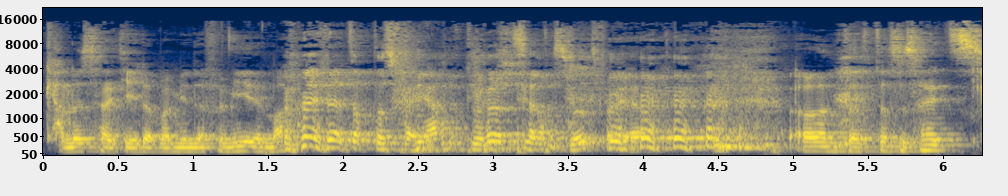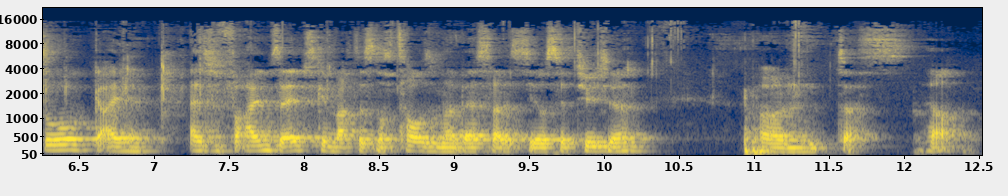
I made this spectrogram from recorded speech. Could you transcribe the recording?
kann das halt jeder bei mir in der Familie machen. Als ob das vererbt wird. Ja, das wird vererbt. Und das, das ist halt so geil. Also vor allem selbstgemacht ist noch tausendmal besser als die aus der Tüte. Und das, ja.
